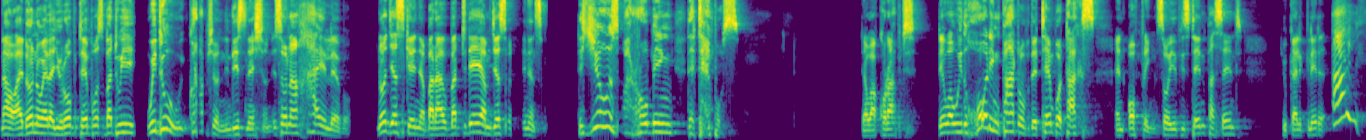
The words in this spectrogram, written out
Now, I don't know whether you rob temples, but we, we do corruption in this nation. It's on a high level. Not just Kenya, but, I, but today I'm just Kenyans. The Jews were robbing the temples. They were corrupt. They were withholding part of the temple tax and offering. So if it's 10%, you calculate it. Aye,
